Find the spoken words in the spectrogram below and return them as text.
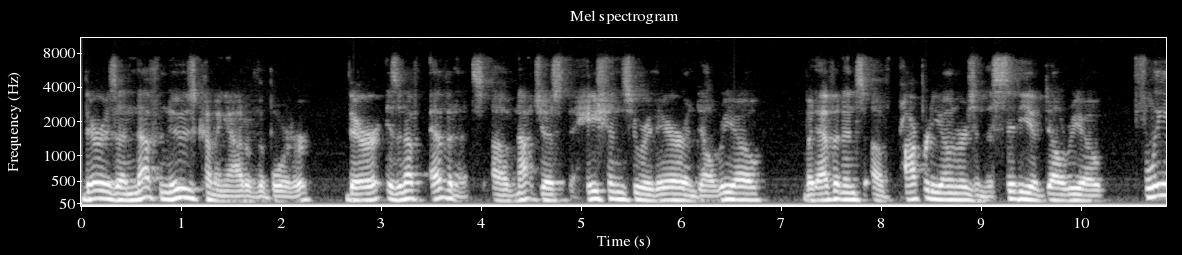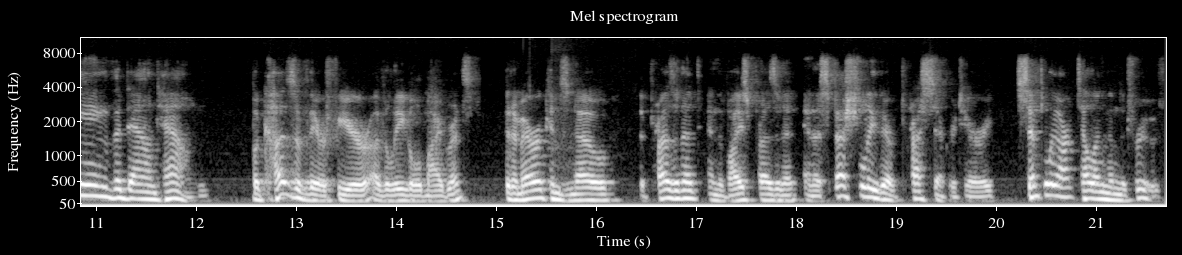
There is enough news coming out of the border. There is enough evidence of not just the Haitians who are there in Del Rio, but evidence of property owners in the city of Del Rio fleeing the downtown because of their fear of illegal migrants that Americans know the president and the vice president, and especially their press secretary, simply aren't telling them the truth.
